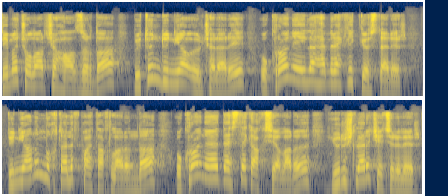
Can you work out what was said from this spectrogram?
Demək olar ki, hazırda bütün dünya ölkələri Ukrayna ilə həmrəylik göstərir. Dünyanın müxtəlif paytaxtlarında Ukraynaya dəstək aksiyaları, yürüşləri keçirilir.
